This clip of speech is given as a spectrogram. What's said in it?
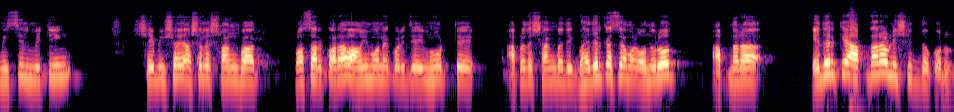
মিছিল, মিটিং সে বিষয়ে আসলে সংবাদ প্রচার করাও আমি মনে করি যে এই মুহূর্তে আপনাদের সাংবাদিক ভাইদের কাছে আমার অনুরোধ আপনারা এদেরকে আপনারাও নিষিদ্ধ করুন।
